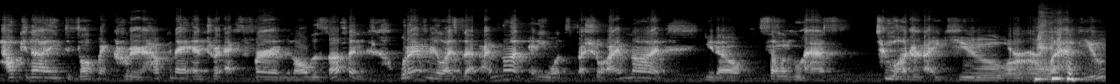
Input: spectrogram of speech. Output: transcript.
how can I develop my career? How can I enter X firm and all this stuff? And what I've realized is that I'm not anyone special. I'm not, you know, someone who has 200 IQ or, or what have you.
